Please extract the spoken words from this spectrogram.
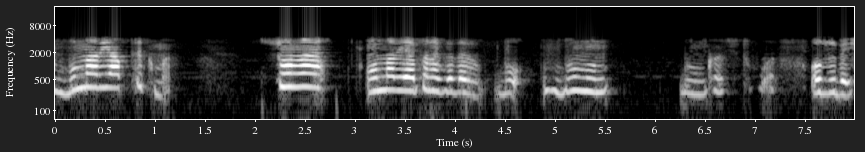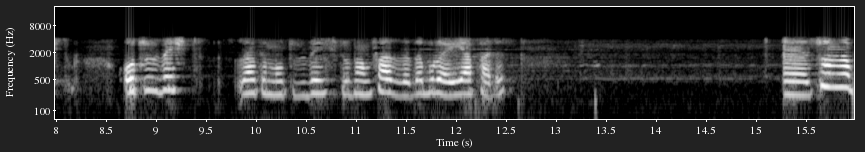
Bunlar yaptık mı? Sonra onları yapana kadar bu bunun bunun kaç tur var? 35 tur. 35 zaten 35 turdan fazla da burayı yaparız. Ee, sonra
